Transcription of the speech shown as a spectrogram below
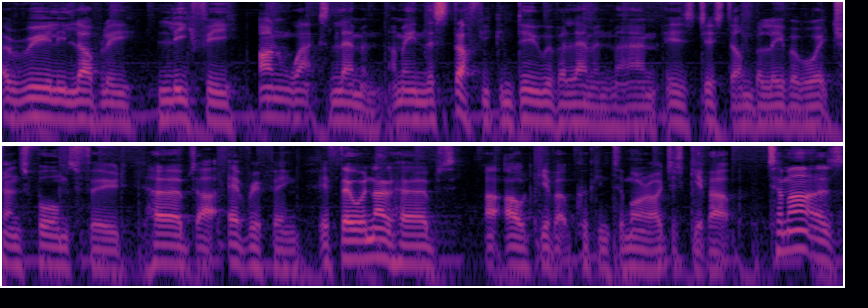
A really lovely, leafy, unwaxed lemon. I mean, the stuff you can do with a lemon, man, is just unbelievable. It transforms food. Herbs are everything. If there were no herbs, I, would give up cooking tomorrow. I'd just give up. Tomatoes,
